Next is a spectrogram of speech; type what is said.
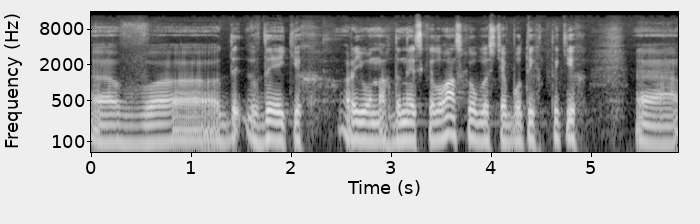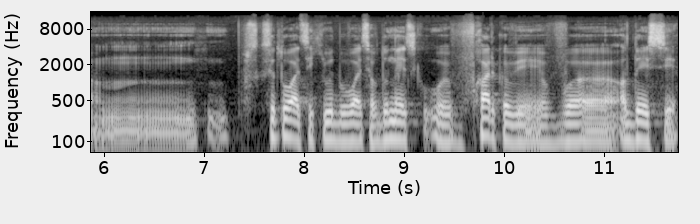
е, в, де- в деяких районах Донецької і Луганської області, або тих таких ситуацій, які відбуваються в Донецьку, в Харкові, в Одесі.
